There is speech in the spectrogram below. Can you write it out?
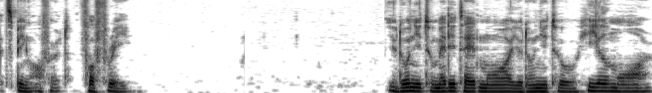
It's being offered for free. You don't need to meditate more, you don't need to heal more.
